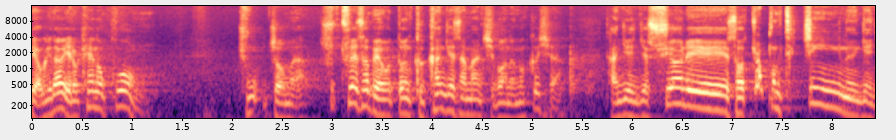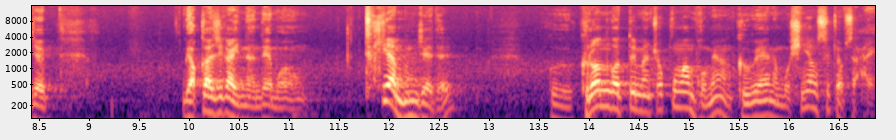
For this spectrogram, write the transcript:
여기다가 이렇게 해놓고 중, 저 뭐야 수투에서 배웠던 극한 계산만 집어넣으면 끝이야. 단지 이제 수열에서 조금 특징 있는 게 이제 몇 가지가 있는데 뭐 특이한 문제들 그 그런 것들만 조금만 보면 그 외에는 뭐 신경 쓸 게 없어 아예.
